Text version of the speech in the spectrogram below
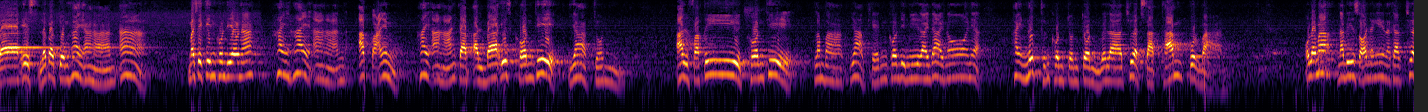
บาอิสแล้วก็จงให้อาหารอ่าไม่ใช่กินคนเดียวนะ ให้ให้อาหารอัตไอม ให้อาหารกับอัลบาอิสคนที่ยากจน อัลฟากีคนที่ลำบากยากเข็นคนที่มีรายได้น้อยเนี่ยให้นึกถึงคนจนๆ เวลาเชื่อสัตว์ทำกุรบานอุลามะนบีสอนอย่างนี้นะครับ เชื่อ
